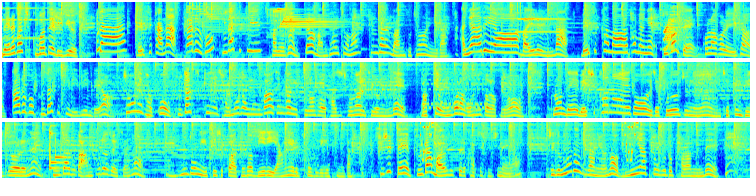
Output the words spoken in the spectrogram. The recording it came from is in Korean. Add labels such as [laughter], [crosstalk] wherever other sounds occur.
메리메리 89번째 리뷰. 짠! 멕시카나 까르보 불닭치킨 가격은 뼈 18,000원, 순살 19,000원입니다. 안녕하세요. 마이르입니다. 멕시카나와 삼양의 두 번째 콜라보레이션 까르보 불닭치킨 리뷰인데요. 처음에 받고 불닭치킨이 잘못 온 건가 생각이 들어서 다시 전화를 드렸는데 맞게 온 거라고 하시더라고요. 그런데 멕시카나에서 이제 보여주는 제품 비주얼에는 김가루가 안 뿌려져 있어서 어, 혼동이 있으실 것 같아서 미리 양해를 부탁드리겠습니다. 주실 때 불닭 마요 소스를 같이 주시네요. 지금 행사 기간이어서 미니 핫도그도 받았는데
